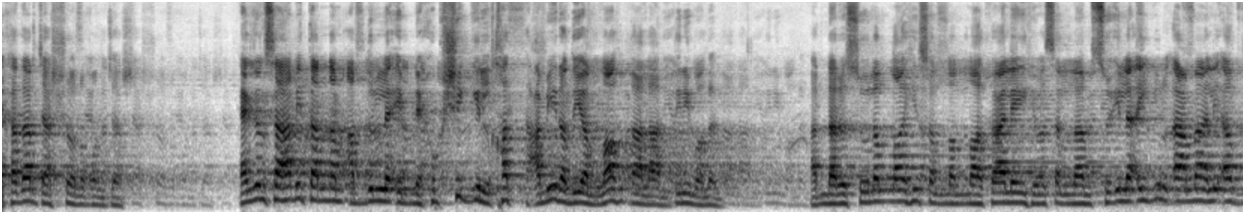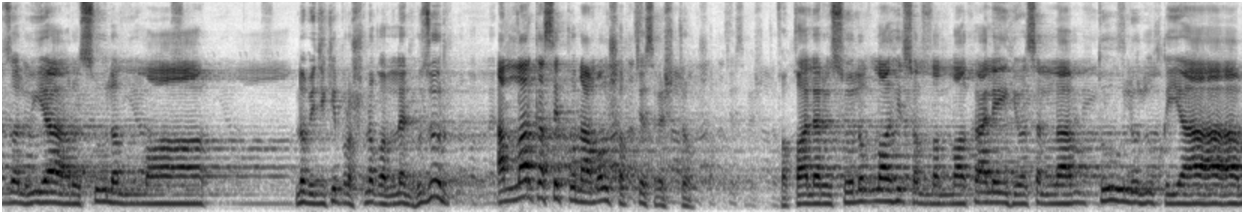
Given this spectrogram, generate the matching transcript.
এক হাজার চারশো উনপঞ্চাশ। একজন সাহাবী তার নাম আব্দুল্লাহ ইবনে হুবশিগিল খাস আমির রাদিয়াল্লাহু তাআলা আনহু, তিনি বলেন আন্না রাসূলুল্লাহি সাল্লাল্লাহু আলাইহি ওয়াসাল্লাম সুইলা আইয়ুল আমালি আফজালু ইয়া রাসূলুল্লাহ নবীজিকে প্রশ্ন করলেন হুজুর আল্লাহর কাছে কোন আমল সবচেয়ে শ্রেষ্ঠ فقال رسول الله صلى الله عليه وسلم طول القيام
